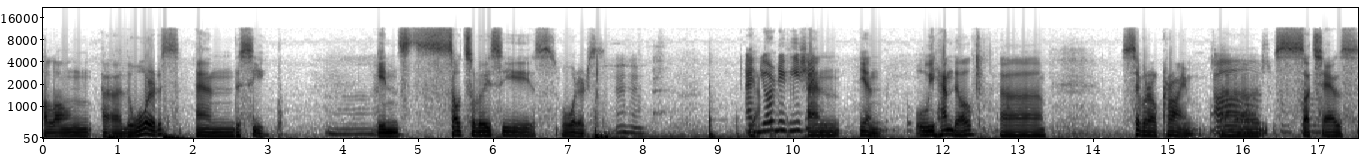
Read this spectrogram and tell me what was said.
along uh, the waters and the sea in S- South Sulawesi's waters. Mhm. And Yeah. your division? And yeah, we handle several crime uh, Oh, such as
